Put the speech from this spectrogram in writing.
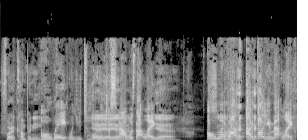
for a company. Oh wait, when you told Yeah, me yeah, just yeah. now, was that like? yeah. Oh my god, I thought you meant like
